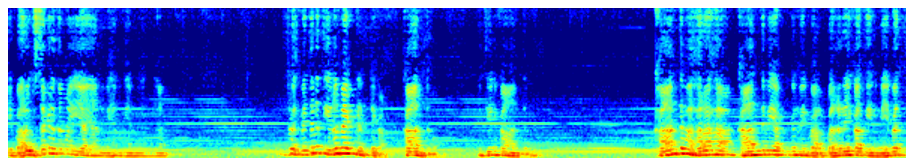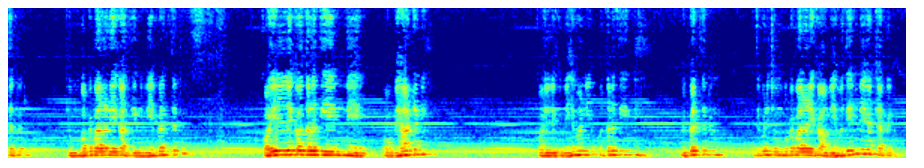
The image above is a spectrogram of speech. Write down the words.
ඒ බර උස්සගෙන තමයි එයා යන්නේ මෙහෙම මෙහෙම මෙහෙම. ඊට පස්සේ මෙතන තියෙන මැග්නට් එක කාන්දම. මේ තියෙන කාන්දම. කාන්දම හරහා කාන්දමේ අපිට මේ බල රේඛා තියෙන මේ පැත්තට චුම්බක බල රේඛා තියෙන මේ පැත්තට කොයිල් එක උතල තියෙන්නේ ඔය මෙහාටනේ. කොයිල් එක මෙහෙමනේ උතල තියෙන්නේ. මේ පැත්තටනේ. එතකොට චුම්බක බල රේඛා මෙහෙම තියෙන මේක කැපෙනවා.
